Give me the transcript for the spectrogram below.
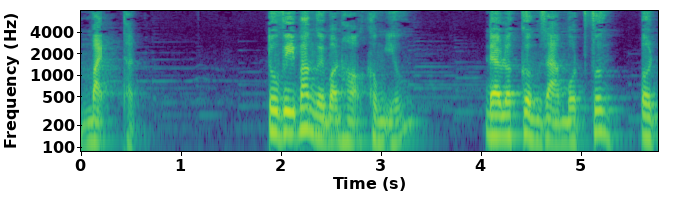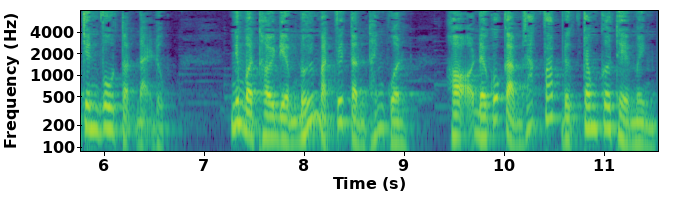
Mạnh thật. Tu vì ba người bọn họ không yếu. Đều là cường giả một phương, Ở trên vô tận đại lục. Nhưng mà thời điểm đối mặt với Tần Thánh Quân, Họ đều có cảm giác pháp lực trong cơ thể mình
